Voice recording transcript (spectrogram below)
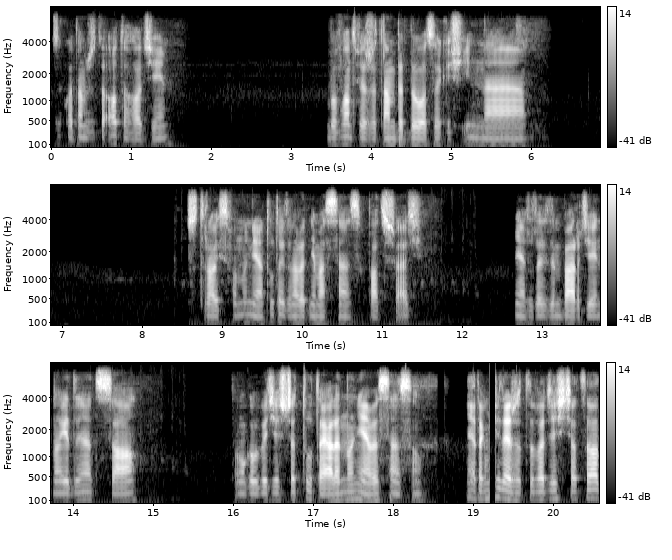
Zakładam, że to o to chodzi. Bo wątpię, że tam by było co jakieś inne ustrojstwo. No nie, tutaj to nawet nie ma sensu patrzeć. Nie, tutaj tym bardziej. No jedyne co... To mogłoby być jeszcze tutaj, ale no nie, bez sensu. Nie, tak mi się że to 20 to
